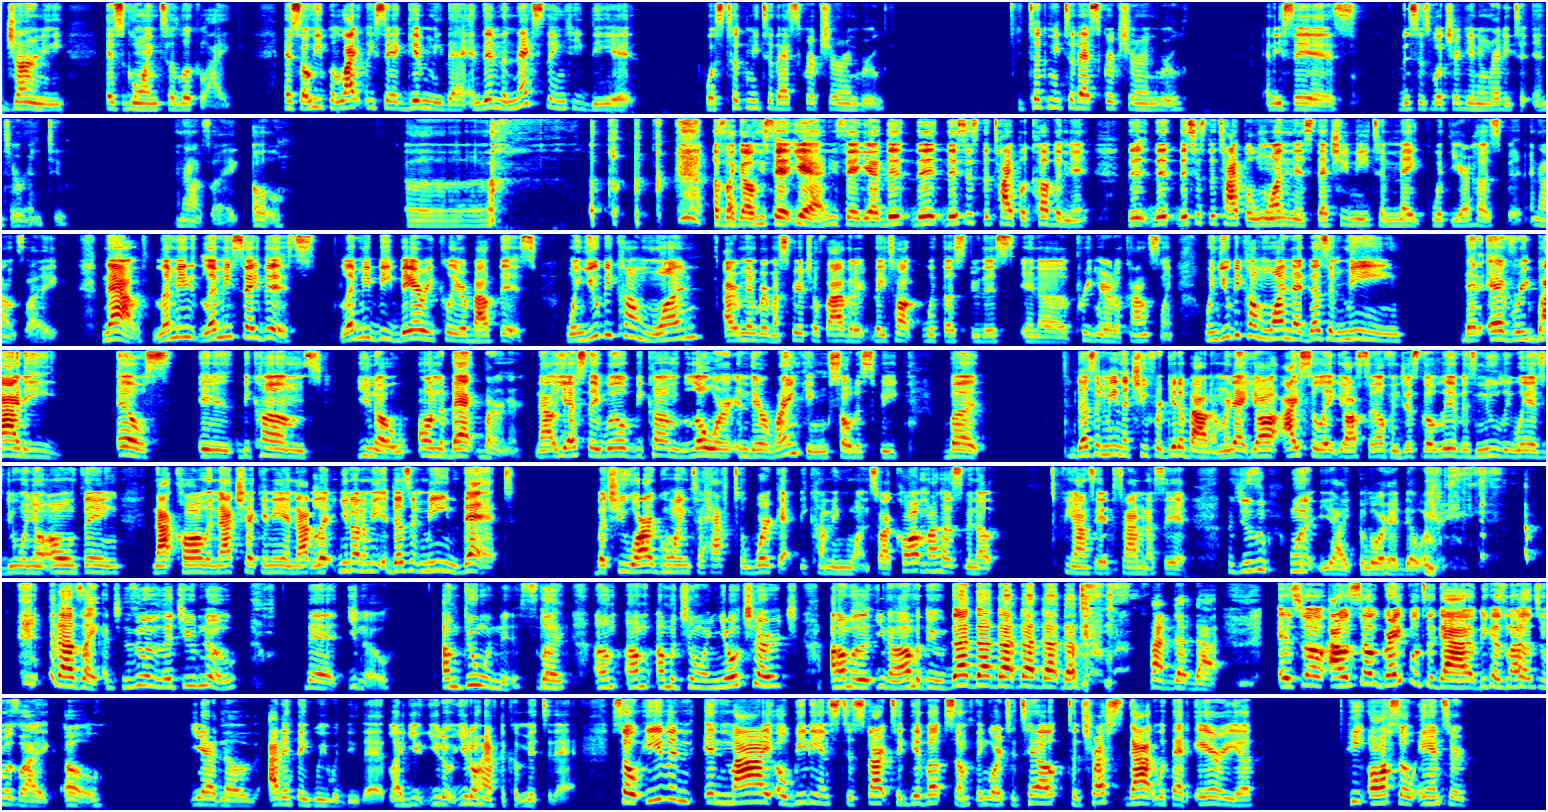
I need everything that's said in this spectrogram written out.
journey is going to look like. And so he politely said, Give me that. And then the next thing he did was took me to that scripture in Ruth. He took me to that scripture in Ruth. And he says, This is what you're getting ready to enter into. And I was like, Oh, uh, I was like, oh, he said, yeah. He said, yeah, this, this, this is the type of covenant. This, this, this is the type of oneness that you need to make with your husband. And I was like, now let me let me say this. Let me be very clear about this. When you become one, I remember my spiritual father, they talked with us through this in a premarital counseling. When you become one, that doesn't mean that everybody else is becomes you know on the back burner. Now yes they will become lower in their ranking so to speak but doesn't mean that you forget about them or that y'all isolate yourself and just go live as newlyweds doing your own thing not calling not checking in not let you know what i mean? It doesn't mean that but you are going to have to work at becoming one. So i called my husband up fiance at the time and i said i just want to yeah the lord had dealt with me and I was like, I just want to let you know that, you know, I'm doing this. Like, I'm I'm I'm gonna join your church. I'm a, you know, I'm gonna do dot dot dot dot dot dot dot dot dot. And so I was so grateful to God because my husband was like, Oh, yeah, no, I didn't think we would do that. Like you you don't you don't have to commit to that. So even in my obedience to start to give up something or to tell to trust God with that area, he also answered,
